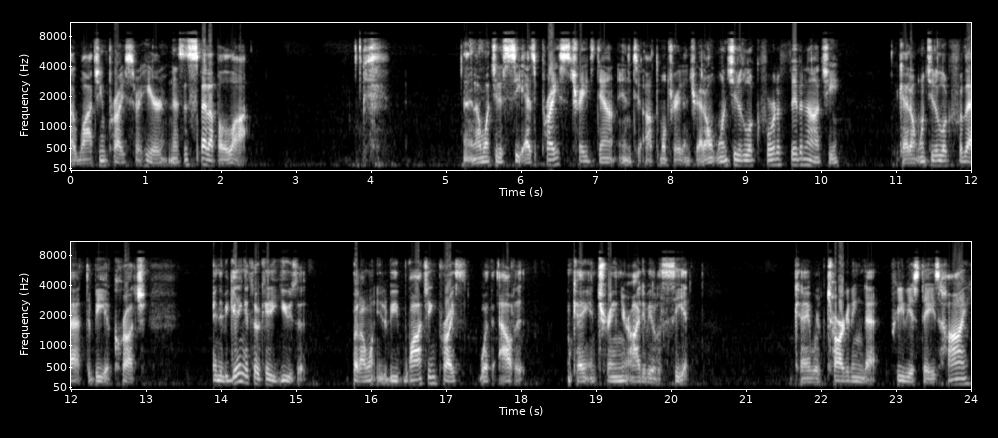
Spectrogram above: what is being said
by watching price right here and this is sped up a lot. And I want you to see as price trades down into optimal trade entry. I don't want you to look for the Fibonacci. Okay, I don't want you to look for that to be a crutch in the beginning it's okay to use it, but I want you to be watching price without it, okay, and train your eye to be able to see it. Okay, we're targeting that previous day's high.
